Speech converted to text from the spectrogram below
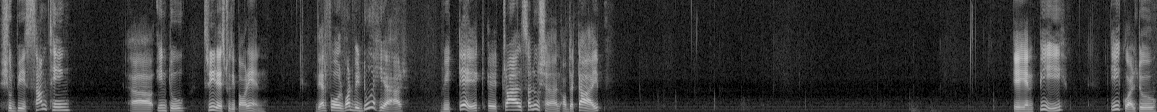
should be something uh, into 3 raised to the power n. Therefore, what we do here we take a trial solution of the type A n p equal to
